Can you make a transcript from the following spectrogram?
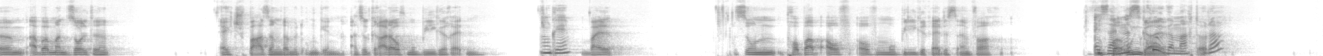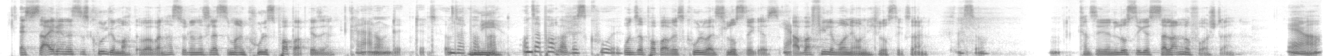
Ähm, aber man sollte echt sparsam damit umgehen. Also gerade auf Mobilgeräten. Okay. Weil so ein Pop-up auf, auf dem Mobilgerät ist einfach Es sei denn, es ist cool gemacht, oder? Es sei denn, es ist cool gemacht, aber wann hast du denn das letzte Mal ein cooles Pop-up gesehen? Keine Ahnung, unser Pop-up. Nie. Unser Pop-up ist cool. Unser Pop-up ist cool, weil es lustig ist. Ja. Aber viele wollen ja auch nicht lustig sein. Achso. Kannst du dir ein lustiges Zalando vorstellen? Ja.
